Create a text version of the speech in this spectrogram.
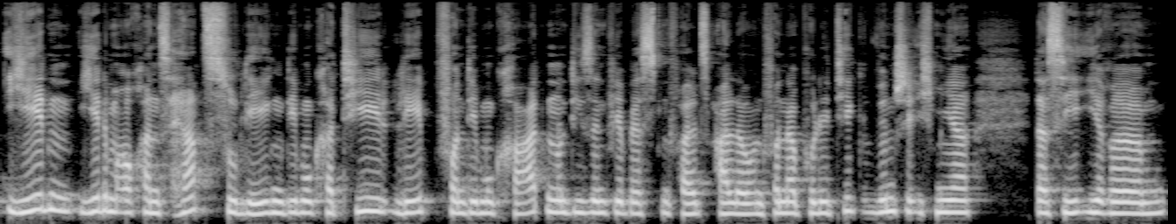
jedem, jedem auch ans Herz zu legen. Demokratie lebt von Demokraten und die sind wir bestenfalls alle. Und von der Politik wünsche ich mir, dass sie ihre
